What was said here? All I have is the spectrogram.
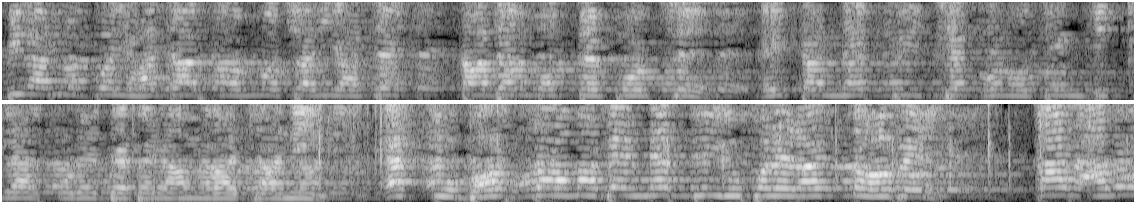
বিরানব্বই হাজার কর্মচারী আছে, তাদের মধ্যে পড়ছে। এইটা নেত্রী যে কোনো দিন ডিক্লেয়ার করে দেবেন, আমরা জানি। একটু ভরসা আমাদের নেত্রীর উপরে রাখতে হবে। কার আরও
